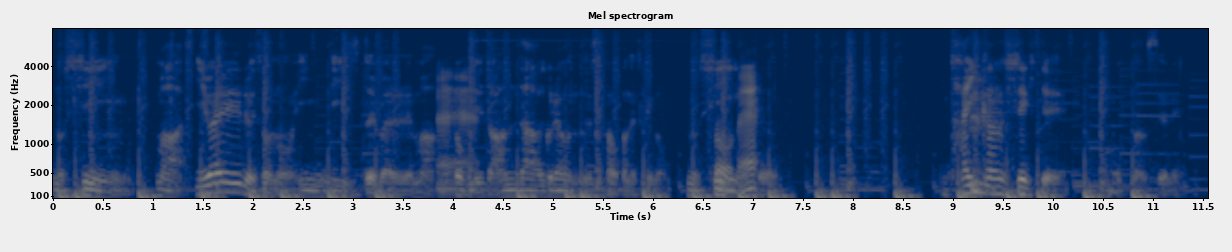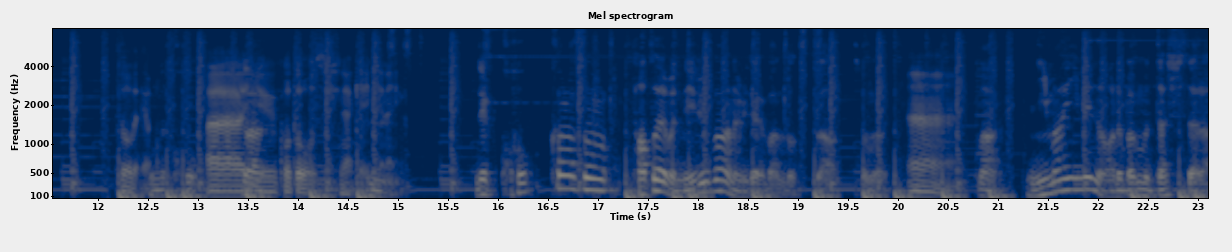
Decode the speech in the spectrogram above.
のシーン。まあいわゆるそのインディーズと呼ばれるまあええ。ロックで言うとアンダーグラウンドですかわかんないですけどのシーンをこそうね。う体感してきて思ったんですよね、そうだよ。ああいうことをしなきゃいけない、うでこっからその例えばネルバーナみたいなバンドってさそのうん。まあ2枚目のアルバム出したら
